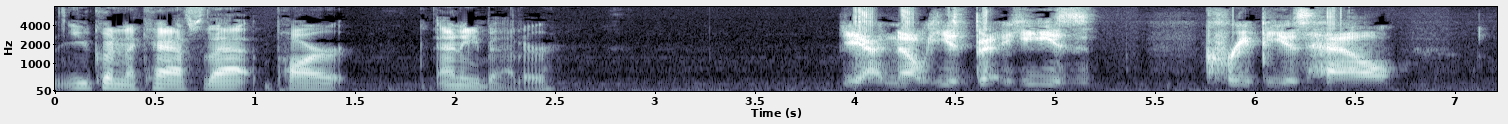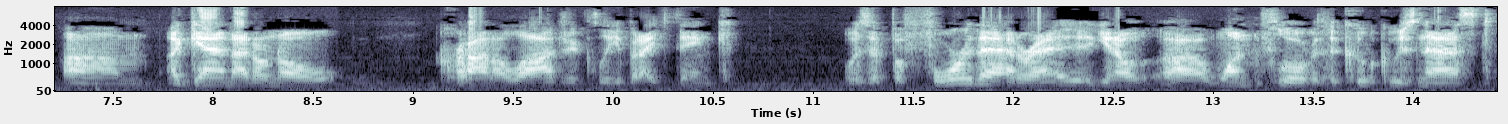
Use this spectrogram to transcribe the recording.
you couldn't have cast that part any better. Yeah, no, he's he's creepy as hell. Um, again, I don't know chronologically, but I think was it before that or you know, uh, One Flew Over the Cuckoo's Nest.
